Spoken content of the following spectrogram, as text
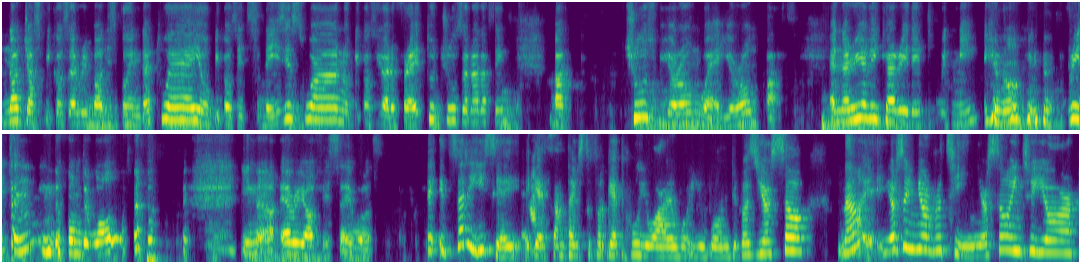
not just because everybody's going that way or because it's the easiest one or because you are afraid to choose another thing, but choose your own way, your own path and I really carried it with me, you know, in, written in the, on the wall in uh, every office I was. It's very easy, I guess, sometimes to forget who you are and what you want because you're so no, you're so in your routine, you're so into your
